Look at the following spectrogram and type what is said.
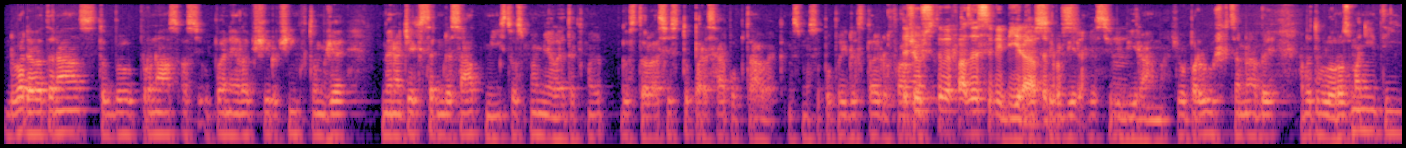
2019 to byl pro nás asi úplně nejlepší ročník v tom, že my na těch 70 míst, co jsme měli, tak jsme dostali asi 150 poptávek. My jsme se poprvé dostali do fáze, Takže už jste ve fázi, že si že vybíráte si, prostě. vybíra, že si Hmm. vybíráme. Že opravdu už chceme, aby, aby to bylo rozmanitý,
